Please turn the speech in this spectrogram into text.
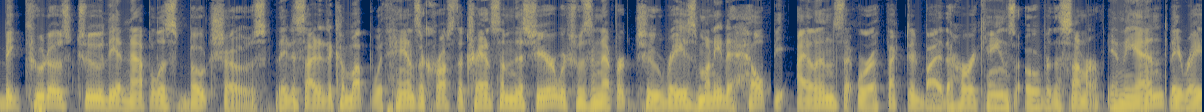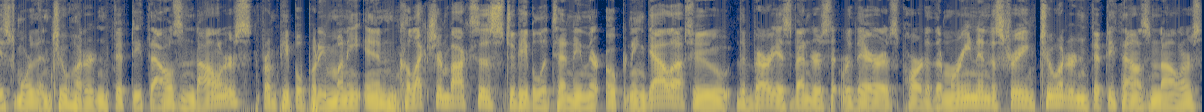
Big kudos to the Annapolis boat shows. They decided to come up with Hands Across the Transom this year, which was an effort to raise money to help the islands that were affected by the hurricanes over the summer. In the end, they raised more than $250,000 from people putting money in collection boxes to people attending their opening gala to the various vendors that were there as part of the marine industry. $250,000,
